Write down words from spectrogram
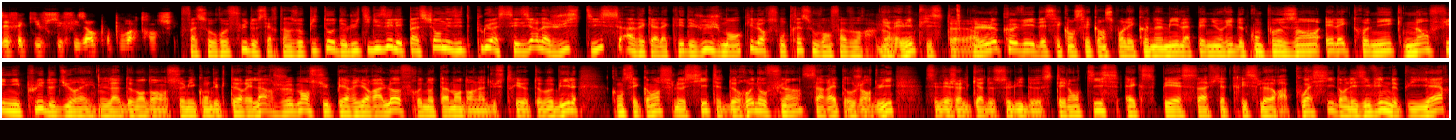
effectifs suffisants pour pouvoir trancher. Face au refus de certains hôpitaux de l'utiliser, les patients n'hésitent plus à saisir la justice avec à la clé des jugements qui leur sont très souvent favorables. Rémi Pfister. Le Covid et ses conséquences pour l'économie, la pénurie de composants électroniques n'en finit plus de durer. La demande en semi-conducteurs est largement supérieure à l'offre, notamment dans l'industrie automobile. Conséquence, le site de Renault Flin s'arrête aujourd'hui. C'est déjà le cas de celui de Stellantis, ex-PSA Fiat Chrysler à Poissy, dans les Yvelines depuis hier.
